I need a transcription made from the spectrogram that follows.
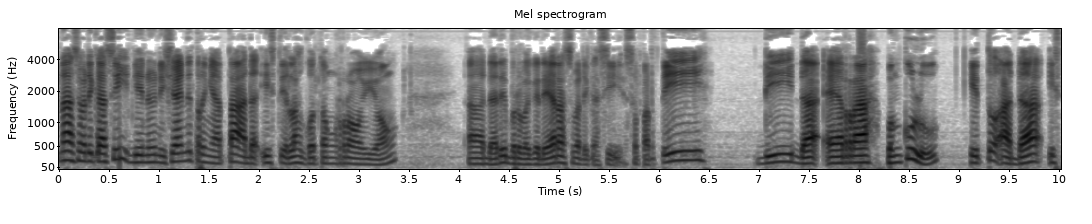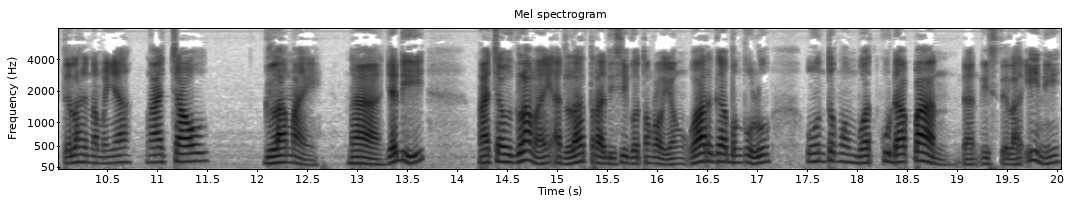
Nah, saudara dikasih di Indonesia ini ternyata ada istilah gotong royong eh, dari berbagai daerah saudara dikasih. Seperti di daerah Bengkulu itu ada istilah yang namanya ngacau gelamai. Nah, jadi ngacau gelamai adalah tradisi gotong royong warga Bengkulu untuk membuat kudapan dan istilah ini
